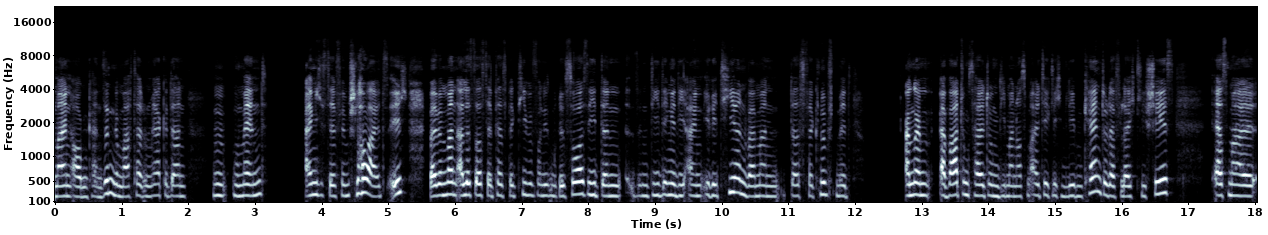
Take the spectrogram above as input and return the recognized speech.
meinen Augen keinen Sinn gemacht hat und merke dann, hm, Moment, eigentlich ist der Film schlauer als ich, weil wenn man alles aus der Perspektive von diesem Ressort sieht, dann sind die Dinge, die einen irritieren, weil man das verknüpft mit anderen Erwartungshaltungen, die man aus dem alltäglichen Leben kennt oder vielleicht Klischees, erstmal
